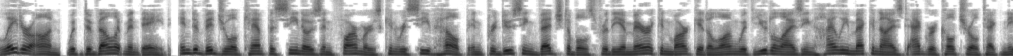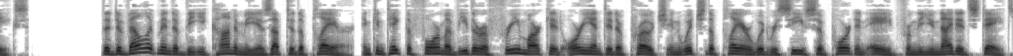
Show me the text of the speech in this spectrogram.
Later on, with development aid, individual campesinos and farmers can receive help in producing vegetables for the American market along with utilizing highly mechanized agricultural techniques. The development of the economy is up to the player, and can take the form of either a free market-oriented approach in which the player would receive support and aid from the United States,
